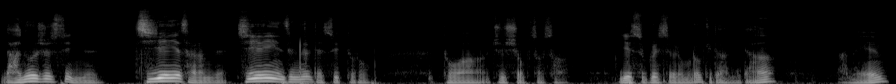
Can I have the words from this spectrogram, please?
나누어 줄 수 있는 지혜의 사람들, 지혜의 인생들 될 수 있도록 도와주시옵소서. 예수 그리스도 이름으로 기도합니다. 아멘.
